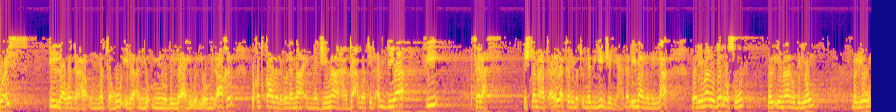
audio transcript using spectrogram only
بعث إلا ودع أمته إلى أن يؤمنوا بالله واليوم الآخر. وقد قال العلماء إن جماع دعوة الأنبياء في ثلاث. اجتمعت عليها كلمة النبيين جميعا الإيمان بالله والإيمان بالرسول والإيمان باليوم واليوم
